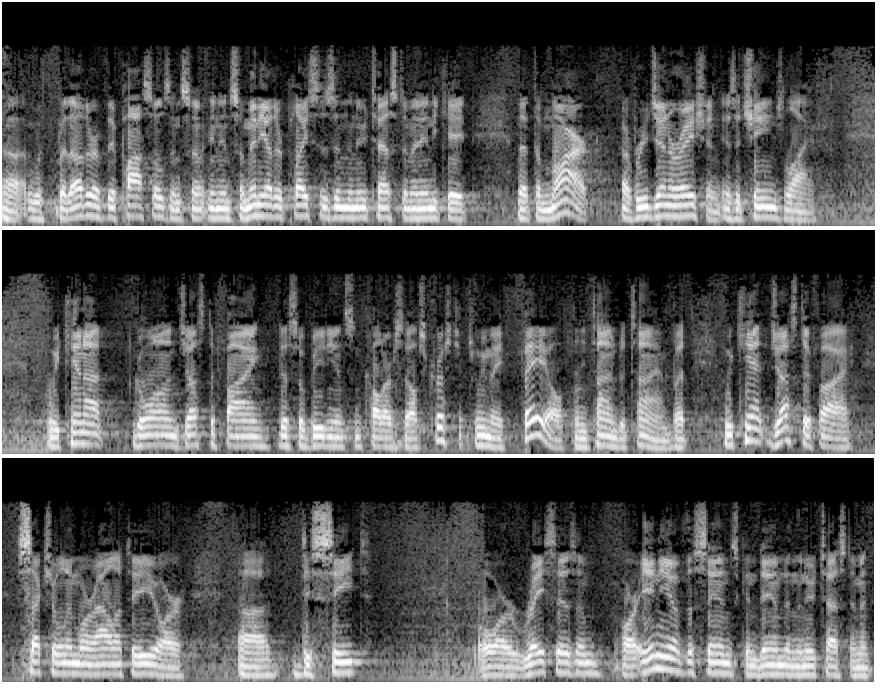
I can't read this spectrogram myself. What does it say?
uh, with, with other of the apostles and, so, and in so many other places in the New Testament, indicate that the mark of regeneration is a changed life. We cannot go on justifying disobedience and call ourselves Christians. We may fail from time to time, but we can't justify sexual immorality or uh, deceit or racism or any of the sins condemned in the New Testament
